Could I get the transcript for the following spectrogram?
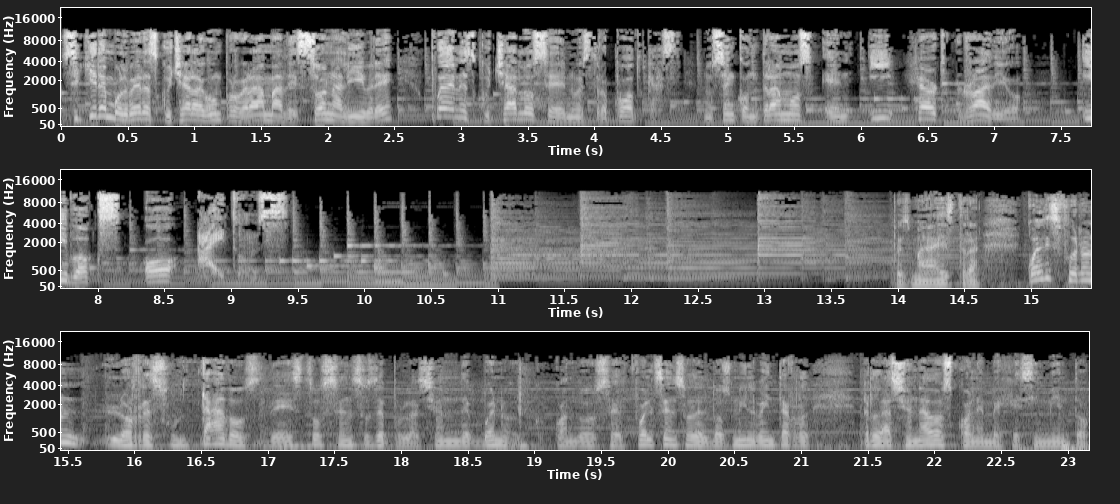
Si quieren volver a escuchar algún programa de Zona Libre, pueden escucharlos en nuestro podcast. Nos encontramos en eHeart Radio, Evox o iTunes. Pues maestra, ¿cuáles fueron los resultados de estos censos de población de, bueno, cuando se fue el censo del 2020 relacionados con el envejecimiento?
